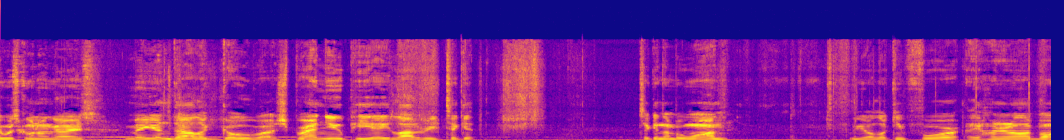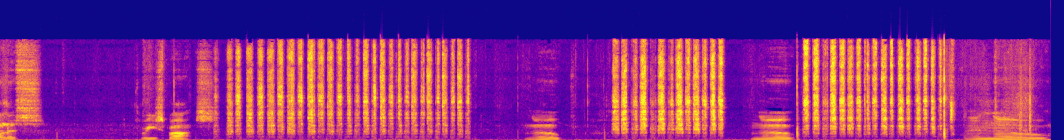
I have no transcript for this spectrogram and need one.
what's going on guys? Million Dollar Gold Rush, brand new PA lottery ticket. Ticket number one. We are looking for a hundred dollar bonus. Three spots. Nope. Nope. And no.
